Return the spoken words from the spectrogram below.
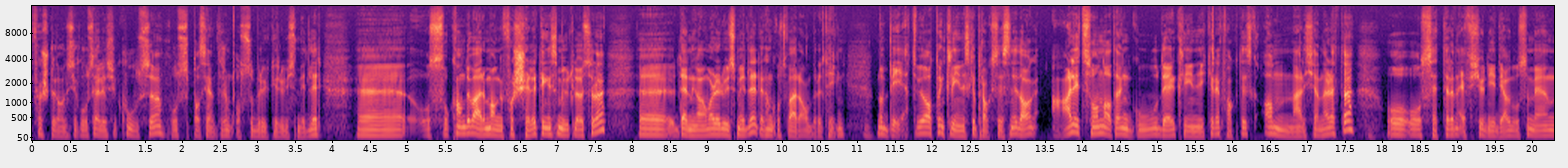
førstegangspsykose eller psykose hos pasienter som også bruker rusmidler. Eh, og så kan det være mange forskjellige ting som utløser det. Eh, denne gangen var det rusmidler, det kan godt være andre ting. Nå vet vi jo at den kliniske praksisen i dag er litt sånn at en god del klinikere faktisk anerkjenner dette og, og setter en F29-diagnose med,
